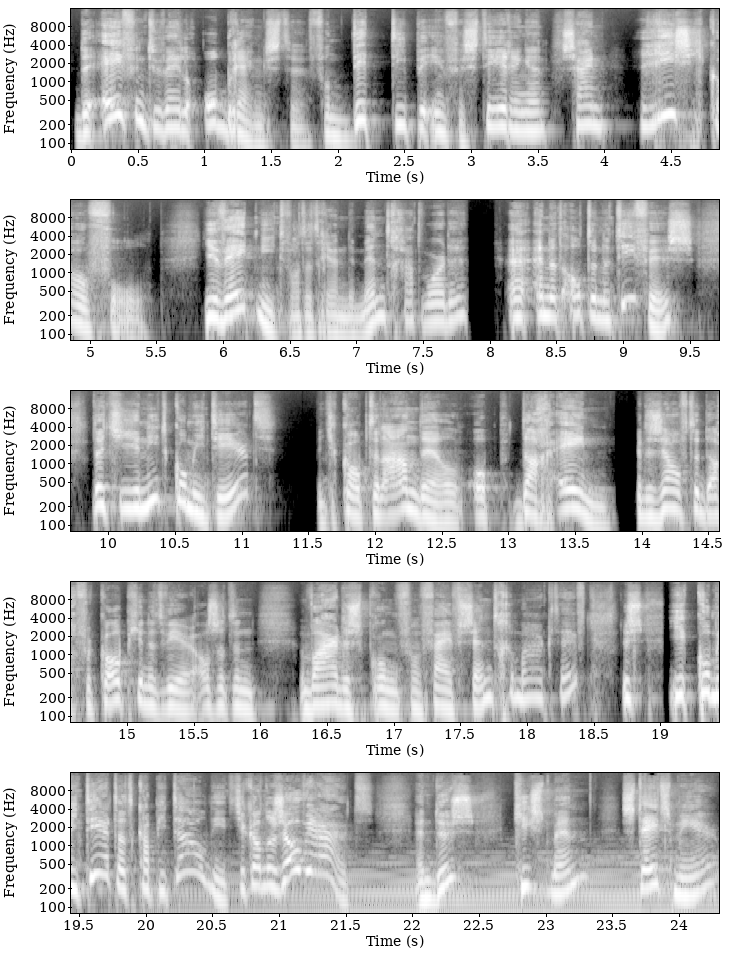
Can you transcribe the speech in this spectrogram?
de eventuele opbrengsten van dit type investeringen zijn risicovol. Je weet niet wat het rendement gaat worden. En het alternatief is dat je je niet committeert want je koopt een aandeel op dag 1. Dezelfde dag verkoop je het weer als het een waardesprong van 5 cent gemaakt heeft. Dus je committeert dat kapitaal niet. Je kan er zo weer uit. En dus kiest men steeds meer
